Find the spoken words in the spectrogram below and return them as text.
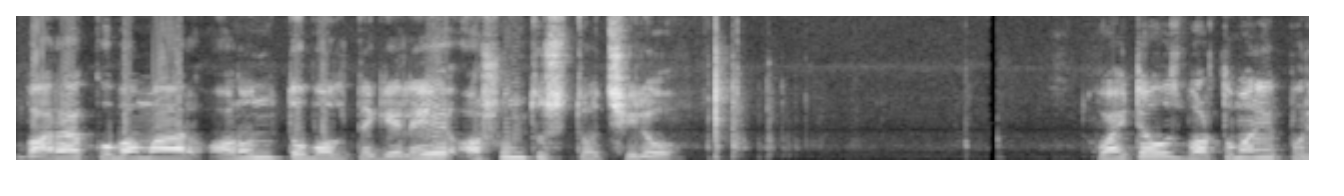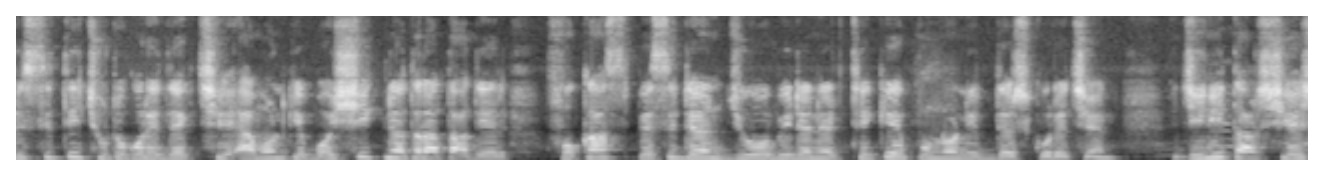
বারাক ওবামার অনন্ত বলতে গেলে অসন্তুষ্ট ছিল। হোয়াইট হাউস বর্তমানে পরিস্থিতি ছোট করে দেখছে, এমনকি বৈশ্বিক নেতারা তাদের ফোকাস প্রেসিডেন্ট জো বিডেনের থেকে পুনর্নির্দেশ করেছেন। যিনি তার শেষ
